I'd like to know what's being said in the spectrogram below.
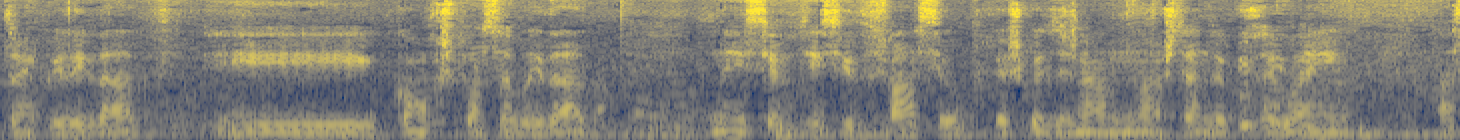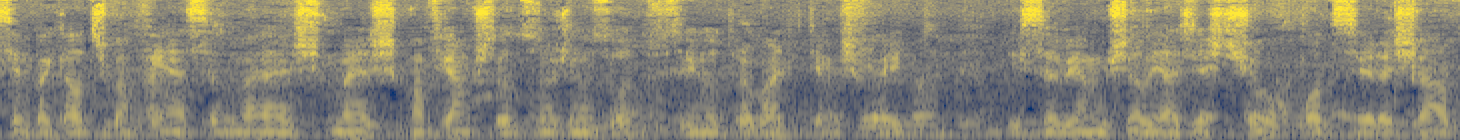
tranquilidade e com responsabilidade. Nem sempre tem sido fácil, porque as coisas não, não estando a correr bem, há sempre aquela desconfiança, mas, mas confiamos todos uns nos outros e no trabalho que temos feito e sabemos, aliás, este jogo pode ser a chave,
